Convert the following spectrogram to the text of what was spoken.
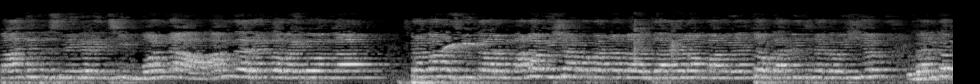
బాధ్యతలు స్వీకరించి మొన్న అంగరంగ వైభవంగా ప్రమాణ స్వీకారం మన విశాఖపట్నంలో జరగడం మనం ఎంతో గర్వించిన విషయం. వెల్కమ్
